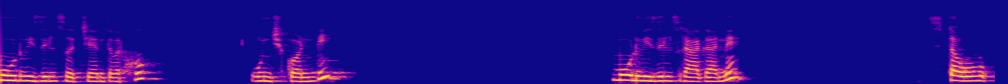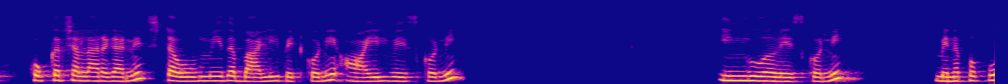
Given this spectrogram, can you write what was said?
మూడు విజిల్స్ వచ్చేంత వరకు ఉంచుకోండి. మూడు విజిల్స్ రాగానే స్టవ్ కుక్కర్ చల్లారగానే స్టవ్ మీద బాళీ పెట్టుకొని ఆయిల్ వేసుకొని ఇంగువ వేసుకొని మినపప్పు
